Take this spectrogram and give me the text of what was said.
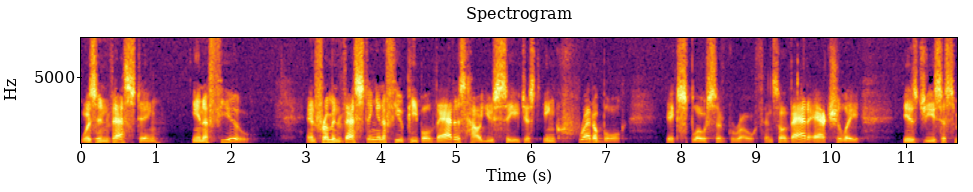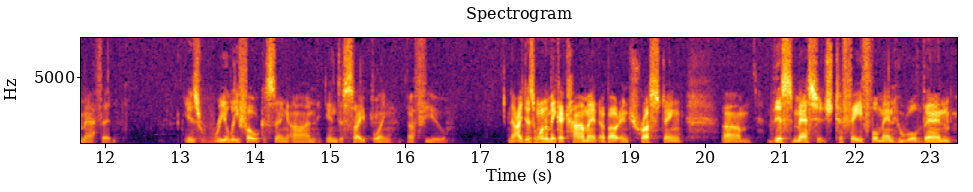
was investing in a few. And from investing in a few people, that is how you see just incredible, explosive growth. And so that actually is Jesus' method, is really focusing on in discipling a few. Now, I just want to make a comment about entrusting um, this message to faithful men who will then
